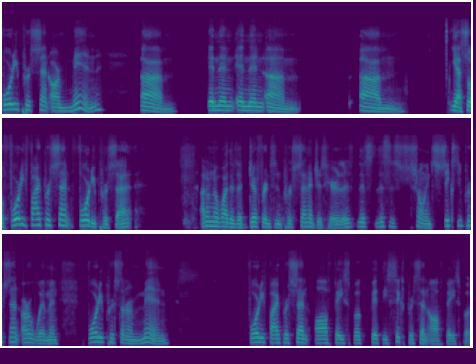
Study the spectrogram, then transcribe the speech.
40% are men um and then and then um um yeah so 45% 40% i don't know why there's a difference in percentages here. This this, is showing 60% are women 40% are men 45% off facebook 56% off facebook.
